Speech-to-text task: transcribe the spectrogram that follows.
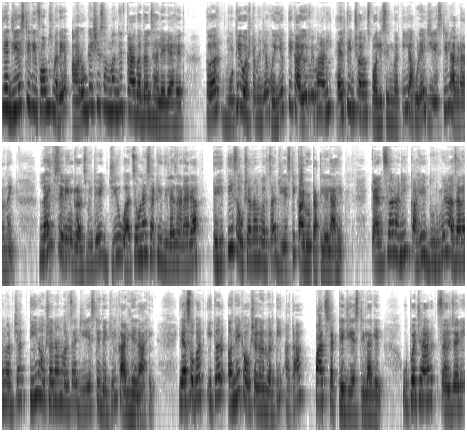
या जीएसटी रिफॉर्म्समध्ये आरोग्याशी संबंधित काय बदल झालेले आहेत? तर मोठी गोष्ट म्हणजे वैयक्तिक आयुर्विमा आणि हेल्थ इन्शुरन्स पॉलिसींवरती यापुढे जीएसटी लागणार नाही. लाईफ सेव्हिंग ड्रग्ज म्हणजे जीव वाचवण्यासाठी दिल्या जाणाऱ्या तेहतीस औषधांवरचा जीएसटी काढून टाकलेला आहे. कॅन्सर आणि काही दुर्मिळ आजारांवरच्या तीन औषधांवरचा जीएसटी देखील काढलेला आहे. यासोबत इतर अनेक औषधांवरती आता पाच टक्के जीएसटी लागेल. उपचार सर्जरी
